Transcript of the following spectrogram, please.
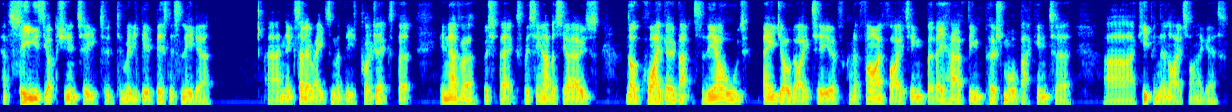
have seized the opportunity to, to really be a business leader and accelerate some of these projects but in other respects we're seeing other cios not quite go back to the old age old IT of kind of firefighting, but they have been pushed more back into uh, keeping the lights on, I guess.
